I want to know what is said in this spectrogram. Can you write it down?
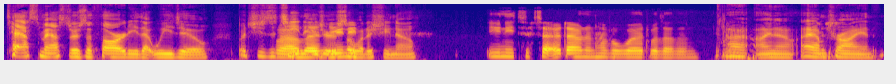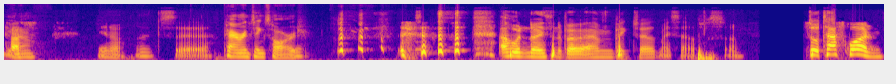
Taskmaster's authority that we do. But she's a Well, teenager, so need- what does she know? You need to sit her down and have a word with her. Then you know, I, I know. I am trying. You know, you know it's. Uh, parenting's hard. I wouldn't know anything about it. I'm a big child myself, so. So task one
